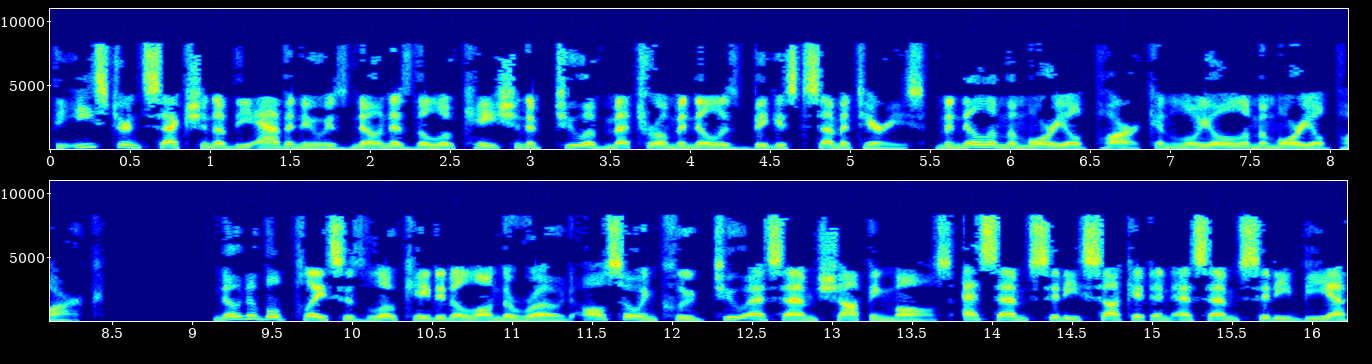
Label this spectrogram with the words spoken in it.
The eastern section of the avenue is known as the location of two of Metro Manila's biggest cemeteries, Manila Memorial Park and Loyola Memorial Park. Notable places located along the road also include two SM shopping malls, SM City Sucat and SM City BF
